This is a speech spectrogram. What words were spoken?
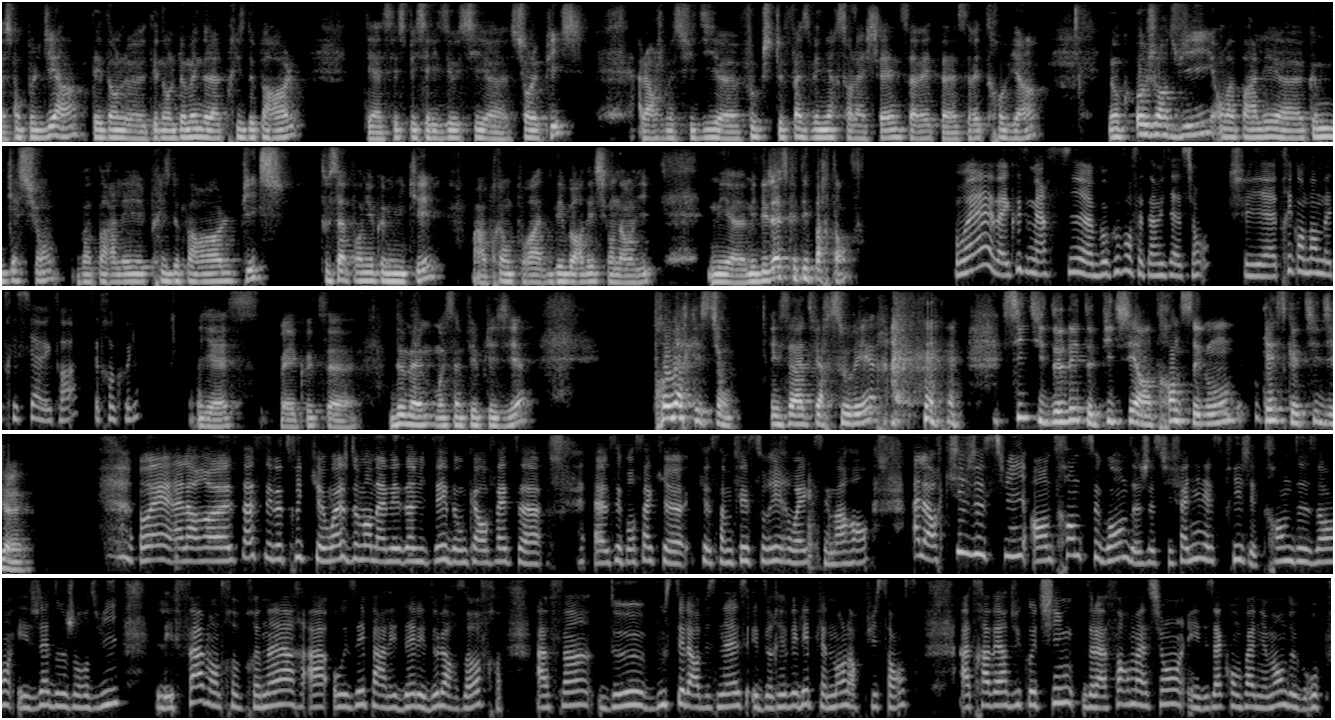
Parce qu'on peut le dire, hein, tu es, dans le, dans le domaine de la prise de parole. Tu es assez spécialisé aussi euh, sur le pitch. Alors, je me suis dit, faut que je te fasse venir sur la chaîne. Ça va être, ça va être trop bien. Donc, aujourd'hui, on va parler communication. On va parler prise de parole, pitch. Tout ça pour mieux communiquer. Après, on pourra déborder si on a envie. Mais, mais déjà, est-ce que tu es partante? Ouais, bah écoute, merci euh, beaucoup pour cette invitation. Je suis euh, très contente d'être ici avec toi. C'est trop cool. Yes, bah écoute, euh, de même, moi ça me fait plaisir. Première question, et ça va te faire sourire. si tu devais te pitcher en 30 secondes, qu'est-ce que tu dirais? Ouais, alors euh, ça, c'est le truc que moi, je demande à mes invités. Donc, en fait, euh, euh, c'est pour ça que, ça me fait sourire, ouais, que c'est marrant. Alors, qui je suis en 30 secondes? Je suis Fanny L'Esprit, j'ai 32 ans et j'aide aujourd'hui les femmes entrepreneurs à oser parler d'elles et de leurs offres afin de booster leur business et de révéler pleinement leur puissance à travers du coaching, de la formation et des accompagnements de groupe.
